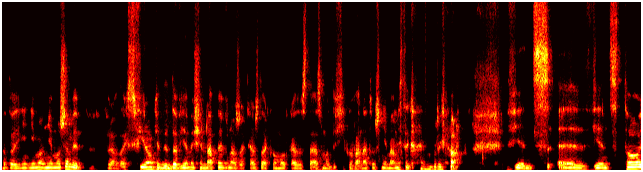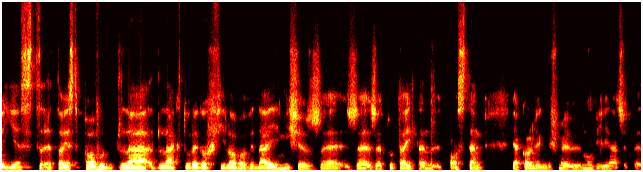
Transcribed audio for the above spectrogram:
no to nie, nie, nie możemy, prawda, z chwilą, kiedy dowiemy się na pewno, że każda komórka została zmodyfikowana, to już nie mamy tego embrionu, więc, e, więc to, jest, to jest powód, dla, dla którego chwilowo wydaje mi się, że, że, że tutaj ten postęp, jakkolwiek byśmy mówili, znaczy te,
